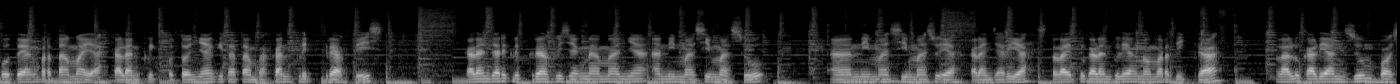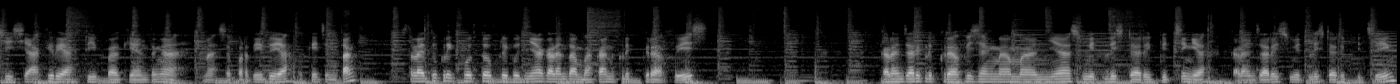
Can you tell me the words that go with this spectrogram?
foto yang pertama ya. Kalian klik fotonya kita tambahkan klip grafis. Kalian cari klip grafis yang namanya animasi masuk. Animasi masuk ya kalian cari ya. Setelah itu kalian pilih yang nomor 3 lalu kalian zoom posisi akhir ya di bagian tengah. Nah seperti itu ya. Oke centang. Setelah itu klik foto berikutnya kalian tambahkan klip grafis. Kalian cari klip grafis yang namanya sweetlist dari pitching ya. Kalian cari sweetlist dari pitching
